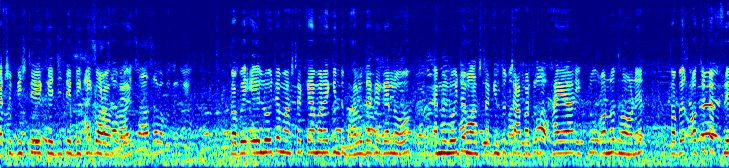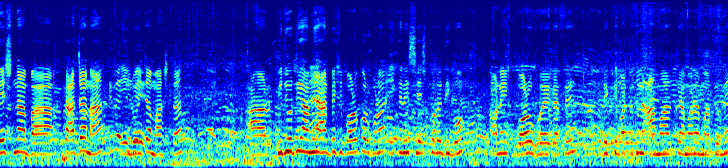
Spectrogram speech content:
একশো বিশ টাকা কেজিতে বিক্রি করা হয়। তবে এই লইটা মাছটা ক্যামেরায় কিন্তু ভালো দেখা গেল এমনি লইটা মাছটা কিন্তু চাপা টুপা খায়া একটু অন্য ধরনের, তবে অতটা ফ্রেশ না বা তাজা না এই লইটা মাছটা। আর ভিডিওটি আমি আর বেশি বড় করব না, এখানে শেষ করে দিব। অনেক বড় হয়ে গেছে, দেখতে পাচ্ছেন আমার ক্যামেরার মাধ্যমে।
